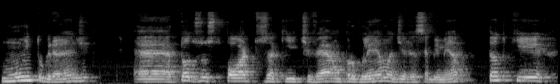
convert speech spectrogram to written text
muito grande é, todos os portos aqui tiveram problema de recebimento, tanto que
